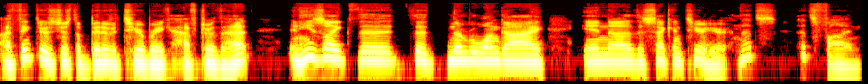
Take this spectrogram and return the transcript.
I think there's just a bit of a tier break after that. And he's like the the number one guy in uh, the second tier here. And that's that's fine.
